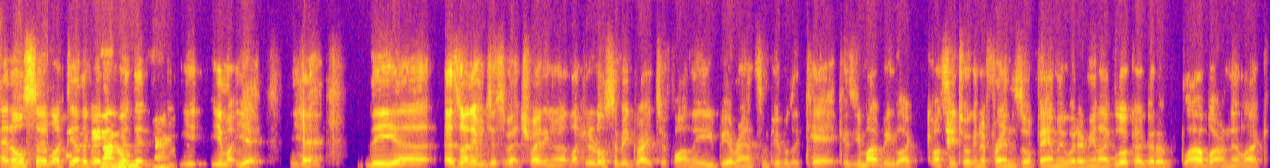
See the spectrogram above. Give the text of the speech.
And also, like the other great thing about that, you, you might, yeah, yeah. The uh, it's not even just about trading. Right? Like it'd also be great to finally be around some people that care, because you might be like constantly talking to friends or family, or whatever. And you're like, look, I got a blah blah, and they're like,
